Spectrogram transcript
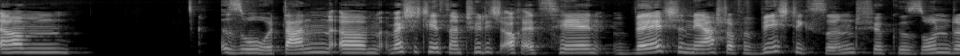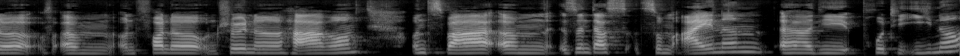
Ähm, so, dann ähm, möchte ich dir jetzt natürlich auch erzählen, welche Nährstoffe wichtig sind für gesunde ähm, und volle und schöne Haare. Und zwar ähm, sind das zum einen äh, die Proteine,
